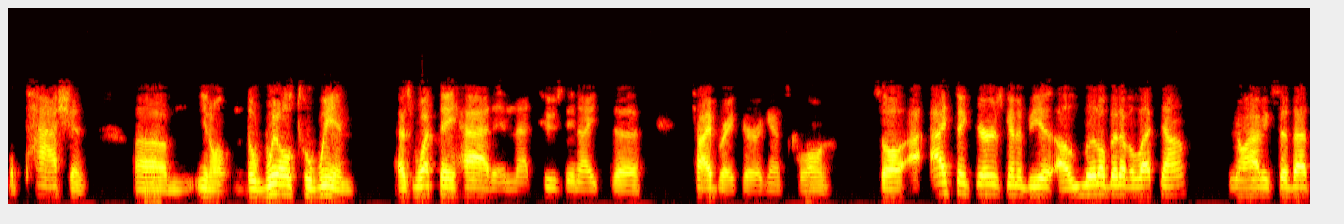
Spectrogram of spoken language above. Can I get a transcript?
the passion, um, you know, the will to win as what they had in that Tuesday night, uh, tiebreaker against Kelowna. So I, I think there's going to be a, a little bit of a letdown. You know, having said that,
